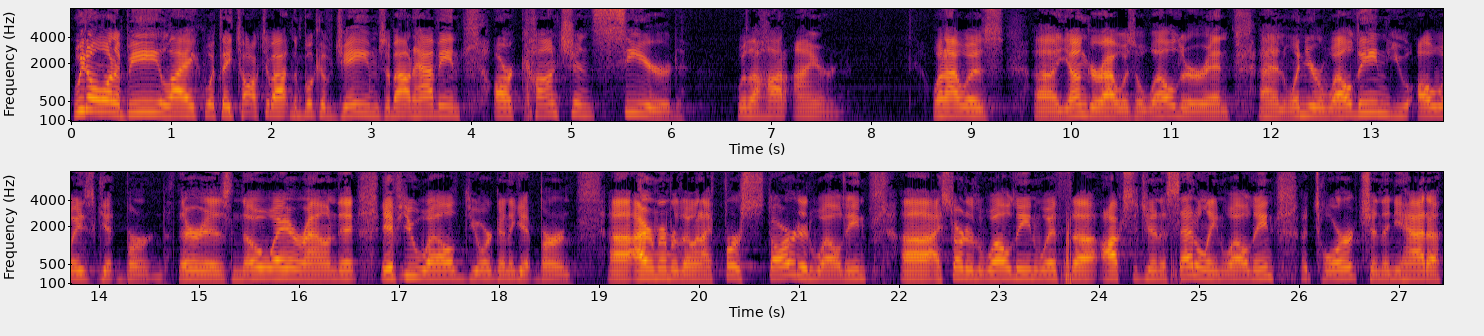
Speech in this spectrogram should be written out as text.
We don't want to be like what they talked about in the book of James about having our conscience seared with a hot iron. When I was uh, younger, I was a welder, and, and when you're welding, you always get burned. There is no way around it. If you weld, you're going to get burned. Uh, I remember, though, when I first started welding, uh, I started welding with uh, oxygen acetylene welding, a torch, and then you had a,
